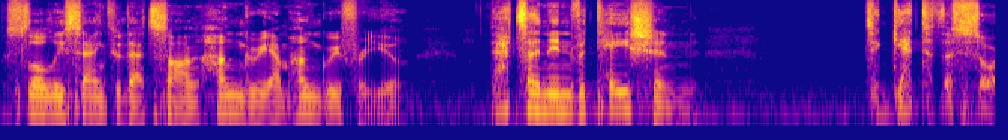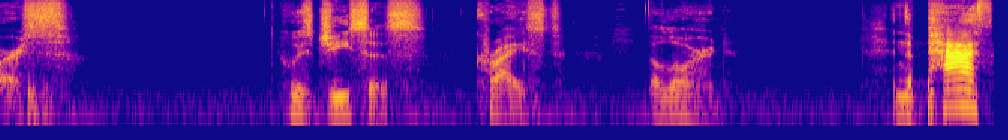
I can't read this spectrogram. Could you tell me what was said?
slowly sang through that song, Hungry, I'm Hungry for You. That's an invitation to get to the source, who is Jesus Christ, the Lord. And the path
